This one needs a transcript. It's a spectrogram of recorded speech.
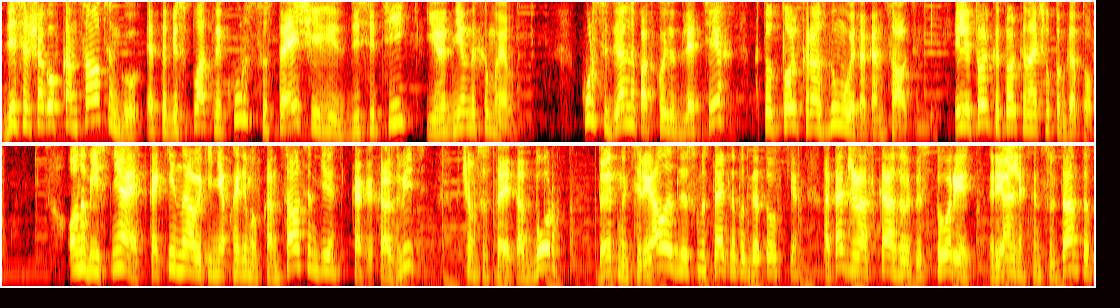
10 шагов к консалтингу – это бесплатный курс, состоящий из 10 ежедневных имейлов. Курс идеально подходит для тех, кто только раздумывает о консалтинге или только-только начал подготовку. Он объясняет, какие навыки необходимы в консалтинге, как их развить, в чем состоит отбор, дает материалы для самостоятельной подготовки, а также рассказывает истории реальных консультантов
